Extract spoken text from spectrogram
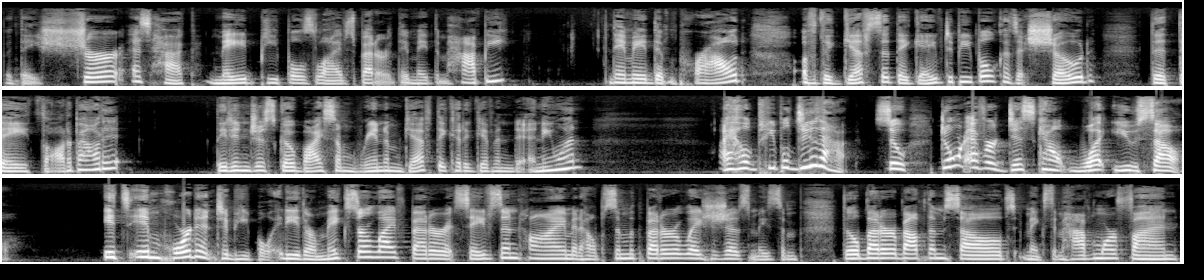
but they sure as heck made people's lives better. They made them happy. They made them proud of the gifts that they gave to people because it showed that they thought about it. They didn't just go buy some random gift they could have given to anyone. I helped people do that. So don't ever discount what you sell. It's important to people. It either makes their life better, it saves them time, it helps them with better relationships, makes them feel better about themselves, it makes them have more fun,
